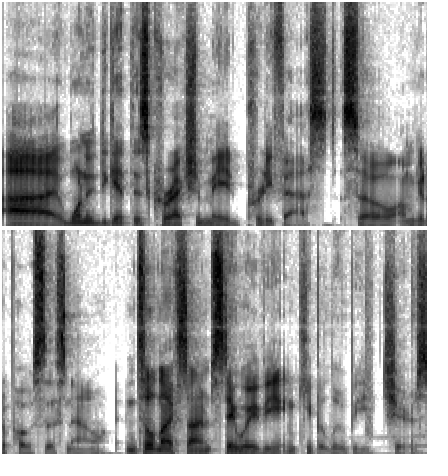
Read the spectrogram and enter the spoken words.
I uh, wanted to get this correction made pretty fast. So I'm going to post this now. Until next time, stay wavy and keep it loopy. Cheers.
